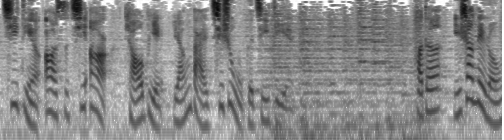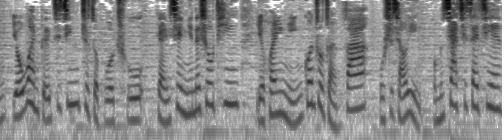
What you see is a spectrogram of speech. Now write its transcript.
七点二四七二，调贬两百七十五个基点。好的，以上内容由万德基金制作播出，感谢您的收听，也欢迎您关注转发。我是小颖，我们下期再见。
